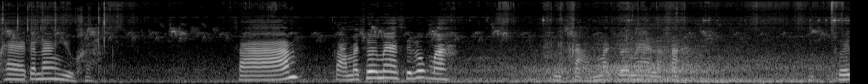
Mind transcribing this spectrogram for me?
แพรก็นั่งอยู่ค่ะ สาม สามมาช่วยแม่สิลูกมามีสามมาช่วยแม่แล้วค่ะ ช่วย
